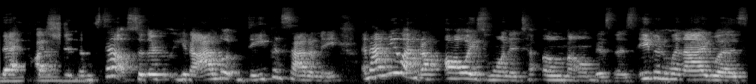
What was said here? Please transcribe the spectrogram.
that mm-hmm. question themselves. So they're, you know, I look deep inside of me and I knew I had always wanted to own my own business. Even when I was,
